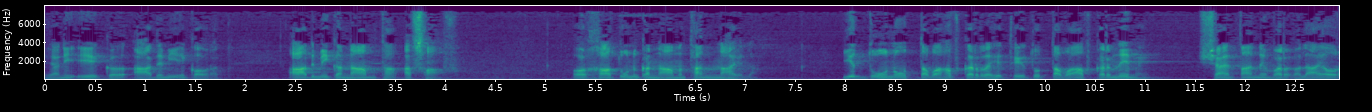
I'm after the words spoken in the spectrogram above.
یعنی ایک آدمی، ایک عورت۔ آدمی کا نام تھا اصاف اور خاتون کا نام تھا نائلہ۔ یہ دونوں طواف کر رہے تھے، تو طواف کرنے میں شیطان نے ورغلایا اور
